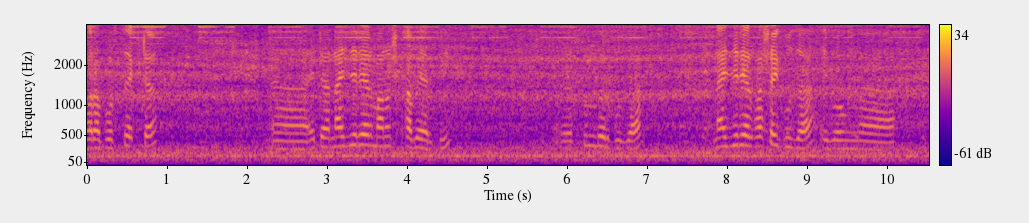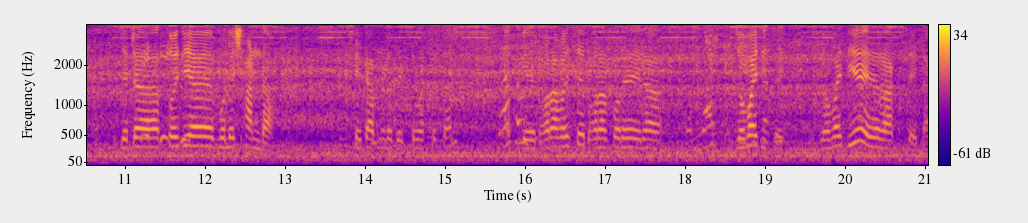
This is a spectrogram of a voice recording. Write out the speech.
ধরা পড়ছে একটা। এটা নাইজেরিয়ার মানুষ খাবে আর কি। সুন্দর গুজা। নাইজেরিয়ার ভাষায় গুজা এবং যেটা সৌদিয়া বলে সান্ডা, সেটা আপনারা দেখতে পাচ্ছেন। আজকে ধরা হয়েছে, ধরার পরে এরা জবাই দিছে। জবাই দিয়ে এরা রাখছে এটা।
